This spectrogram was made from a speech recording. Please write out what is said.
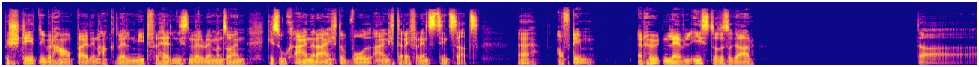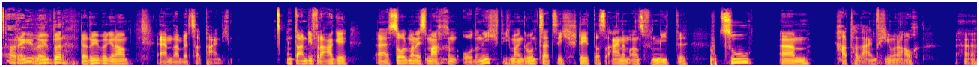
besteht überhaupt bei den aktuellen Mietverhältnissen, weil wenn man so ein Gesuch einreicht, obwohl eigentlich der Referenzzinssatz äh, auf dem erhöhten Level ist oder sogar da, darüber. darüber, darüber genau, ähm, dann wird es halt peinlich. Und dann die Frage, äh, soll man es machen oder nicht? Ich meine, grundsätzlich steht das einem als Vermieter zu, ähm, hat halt einfach immer auch äh,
